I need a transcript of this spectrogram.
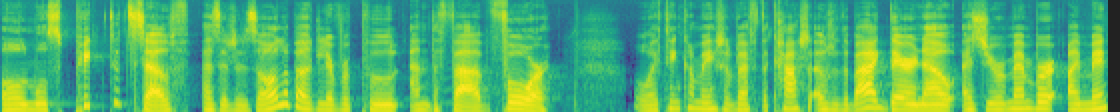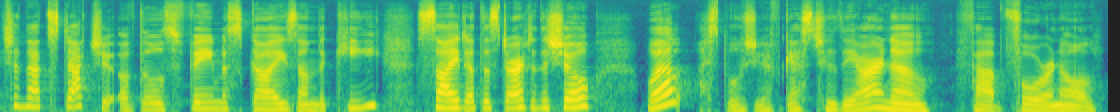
almost picked itself as it is all about Liverpool and the Fab Four. Oh, I think I might have left the cat out of the bag there now. As you remember, I mentioned that statue of those famous guys on the quay side at the start of the show. Well, I suppose you have guessed who they are now. Fab Four and all.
